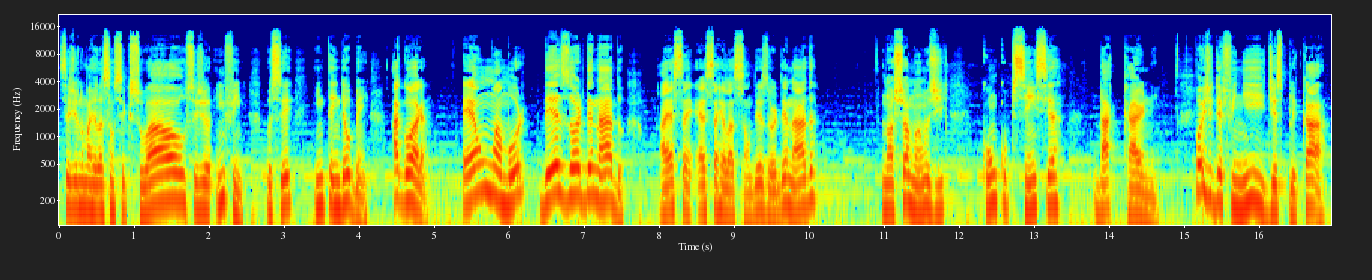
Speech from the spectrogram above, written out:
seja numa relação sexual, seja, enfim, você entendeu bem. Agora, é um amor desordenado. A essa, essa relação desordenada nós chamamos de concupiscência da carne. Depois de definir, de explicar,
